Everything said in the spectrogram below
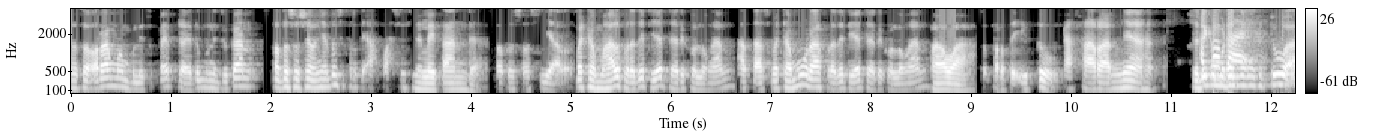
seseorang membeli sepeda itu menunjukkan status sosialnya itu seperti apa sih? Nilai tanda, status sosial. Sepeda mahal berarti dia dari golongan atas, sepeda murah berarti dia dari golongan bawah. Seperti itu kasarannya. Jadi Apa, kemudian Pak? yang kedua,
